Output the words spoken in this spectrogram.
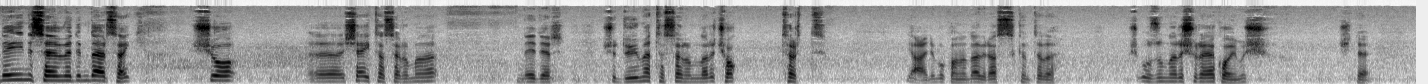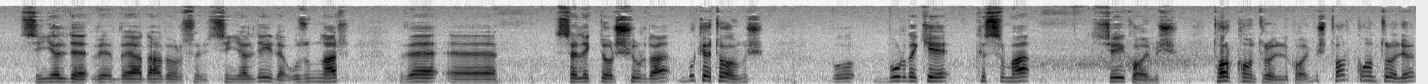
Neyini sevmedim dersek şu e, şey tasarımı nedir? Şu düğme tasarımları çok tırt. Yani bu konuda biraz sıkıntılı. Şu uzunları şuraya koymuş. İşte sinyalde veya daha doğrusu sinyal değil de uzunlar ve e, selektör şurada. Bu kötü olmuş. Bu buradaki kısma şeyi koymuş. Tork kontrolünü koymuş. Tork kontrolü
